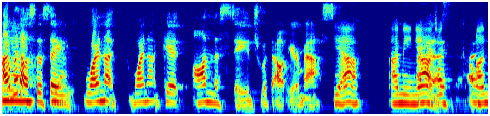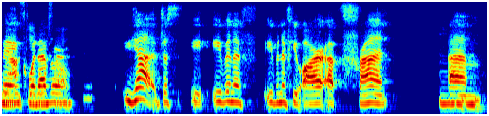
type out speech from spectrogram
I would also say, yeah. why not? Why not get on the stage without your mask? Yeah, I mean, yeah, I, just I, I think whatever. Yourself yeah just even if even if you are up front mm-hmm. um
